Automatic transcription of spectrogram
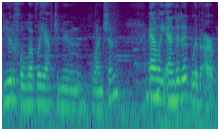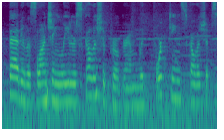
beautiful, lovely afternoon luncheon. And we ended it with our fabulous Launching Leaders Scholarship Program with 14 scholarships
